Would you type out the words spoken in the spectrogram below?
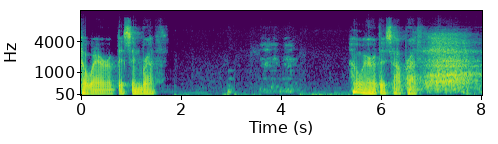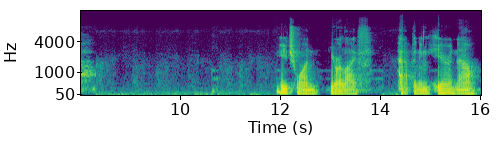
Aware of this in breath, aware of this out breath. Each one, your life happening here and now,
